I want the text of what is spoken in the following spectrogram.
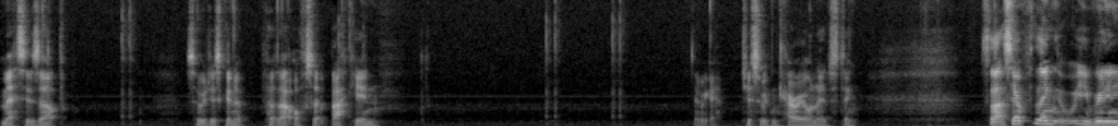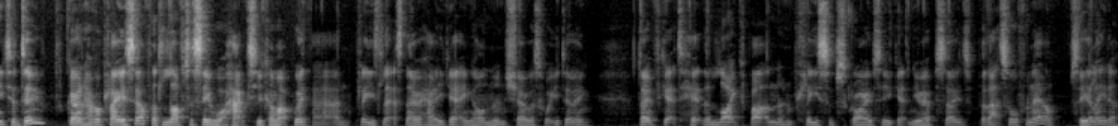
messes up. So we're just going to put that offset back in. There we go. Just so we can carry on editing so that's everything you really need to do. Go and have a play yourself. I'd love to see what hacks you come up with. Uh, and please let us know how you're getting on and show us what you're doing. Don't forget to hit the like button and please subscribe so you get new episodes. But that's all for now. See you later.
